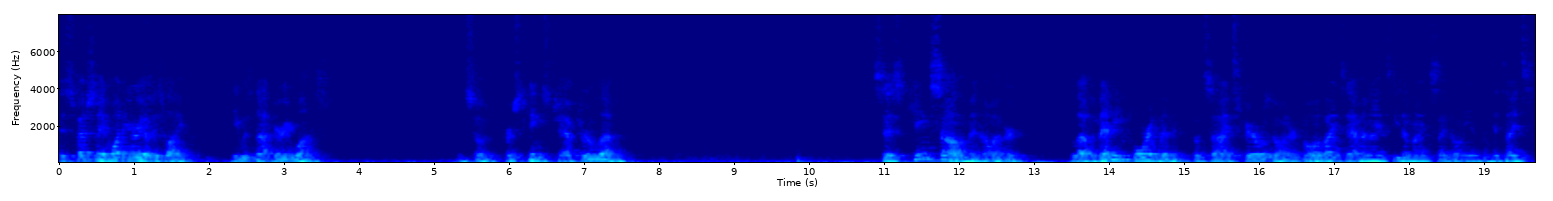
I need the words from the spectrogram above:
especially in one area of his life, he was not very wise. And so, 1 Kings chapter 11 says, King Solomon, however, loved many foreign women, besides Pharaoh's daughter, Moabites, Ammonites, Edomites, Sidonians, and Hittites.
